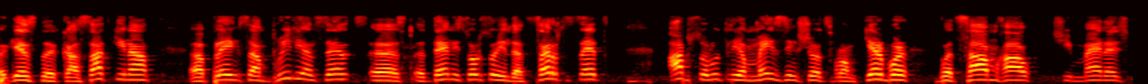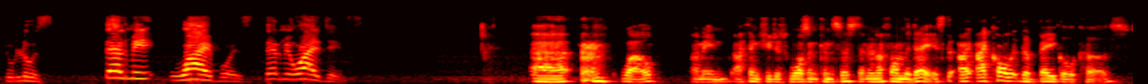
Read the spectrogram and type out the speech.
against uh, Kasatkina. Uh, playing some brilliant sense, uh, uh, tennis also in the third set. Absolutely amazing shots from Kerber, but somehow she managed to lose. Tell me why, boys. Tell me why, James. Uh, well, I mean, I think she just wasn't consistent enough on the day. It's the, I, I call it the bagel curse.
